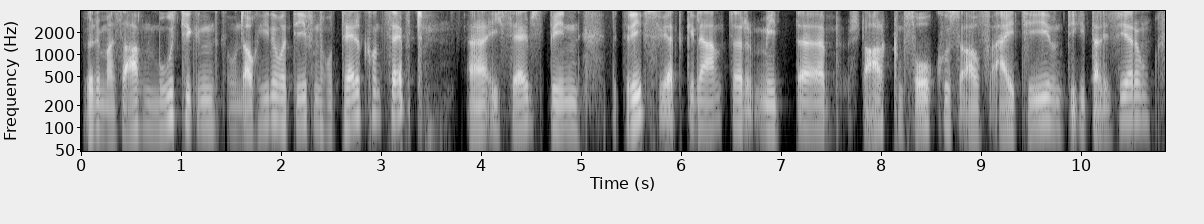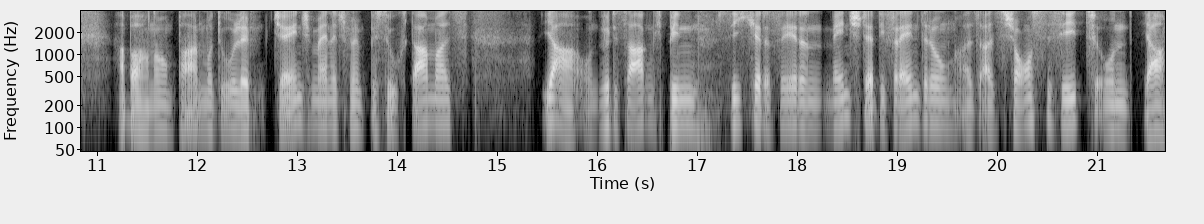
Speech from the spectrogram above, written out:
würde man sagen, mutigen und auch innovativen Hotelkonzept. Äh, ich selbst bin Betriebswirt gelernter mit äh, starkem Fokus auf IT und Digitalisierung, habe auch noch ein paar Module Change Management besucht damals. Ja, und würde sagen, ich bin sicher sehr ein Mensch, der die Veränderung als, als Chance sieht und ja,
